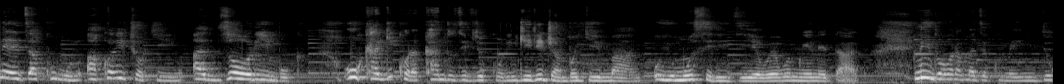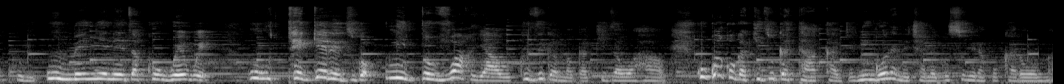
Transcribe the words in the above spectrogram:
neza ko umuntu akora icyo kintu azorimbuka. Ukagikora kandi uzi iby'ukuri ngira ijambo ry'imana. Uyu munsi riziye wewe mwene data. Nimba waramaze kumenya iby'ukuri umenye neza ko wewe utegerezwa ni devoir yawe kuzigama agakiza wahawe. Kuko ako gakiza ugatakaje ni ingorane cyane gusubira ku karonka.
